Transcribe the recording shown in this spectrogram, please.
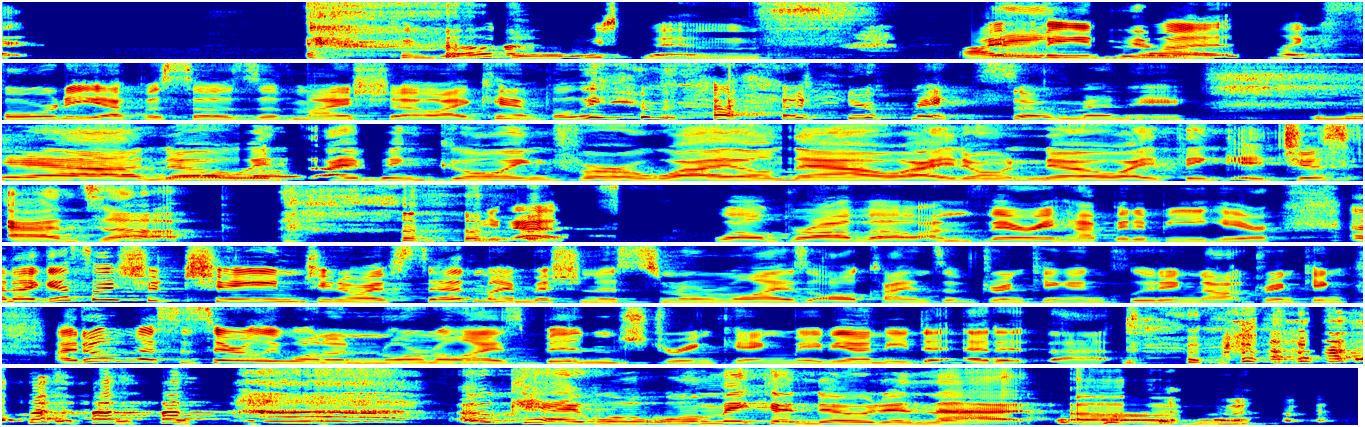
Congratulations. I've made you. what like 40 episodes of my show. I can't believe that you made so many. Yeah no it's i've been going for a while now. I don't know. I think it just adds up. Yes well, bravo. I'm very happy to be here. And I guess I should change. You know, I've said my mission is to normalize all kinds of drinking, including not drinking. I don't necessarily want to normalize binge drinking. Maybe I need to edit that. okay, well, we'll make a note in that. Um,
